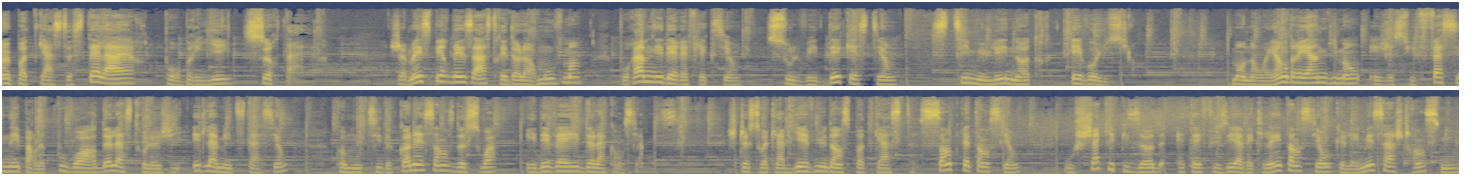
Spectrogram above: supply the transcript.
un podcast stellaire pour briller sur Terre. Je m'inspire des astres et de leurs mouvements pour amener des réflexions, soulever des questions, stimuler notre évolution. Mon nom est Andréane Guimont et je suis fascinée par le pouvoir de l'astrologie et de la méditation comme outil de connaissance de soi et d'éveil de la conscience. Je te souhaite la bienvenue dans ce podcast sans prétention où chaque épisode est infusé avec l'intention que les messages transmis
